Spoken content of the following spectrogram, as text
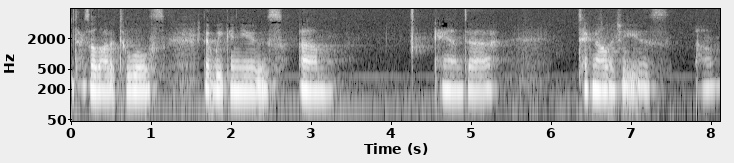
There's a lot of tools that we can use, um, and uh, technology is um,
